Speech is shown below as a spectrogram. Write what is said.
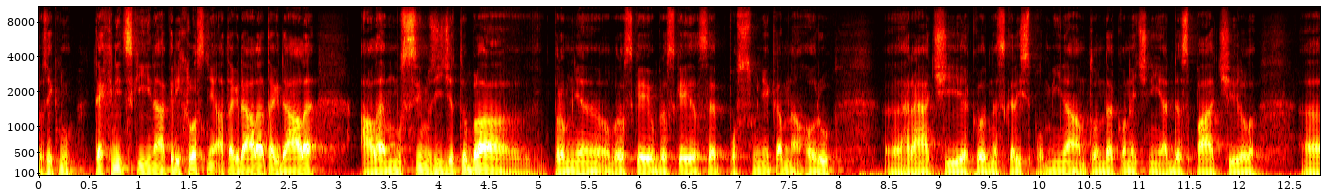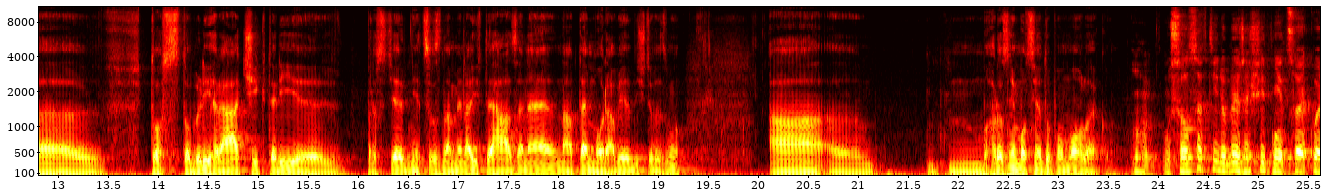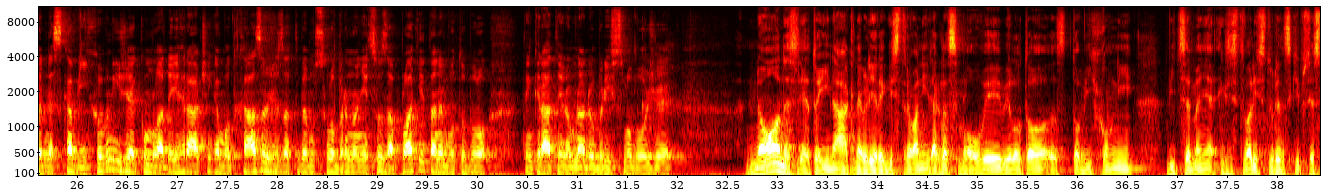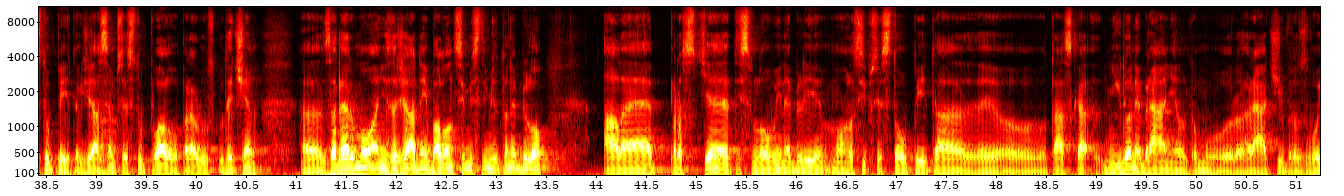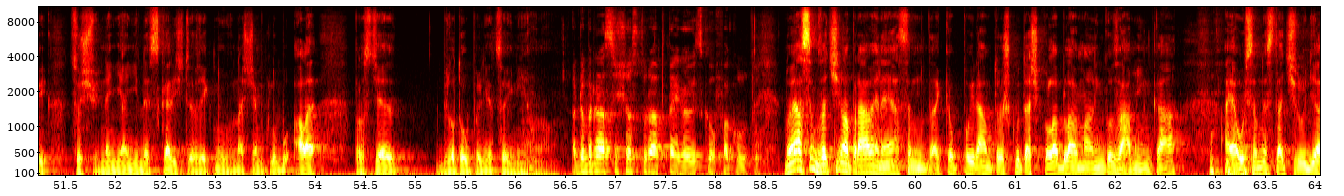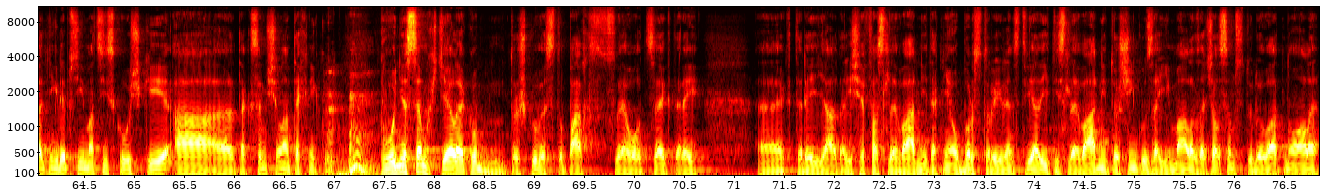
řeknu, technický, jinak, rychlostně a tak dále, a tak dále ale musím říct, že to byla pro mě obrovský, obrovský zase posun někam nahoru. Eh, hráči, jako dneska, když vzpomínám, Tonda Konečný, Jarda Spáčil, eh, to, to byli hráči, eh, prostě něco znamenali v té házené, na té Moravě, když to vezmu. A hrozně moc mě to pomohlo. Jako. Mhm. Musel se v té době řešit něco, jako je dneska výchovný, že jako mladý hráč někam odcházel, že za tebe muselo Brno něco zaplatit, anebo to bylo tenkrát jenom na dobrý slovo, že No, je to jinak, nebyly registrované takhle smlouvy, bylo to, to výchovný, víceméně existovaly studentské přestupy, takže já jsem přestupoval opravdu skutečně eh, zadarmo, ani za žádný balon si myslím, že to nebylo, ale prostě ty smlouvy nebyly, mohl si přestoupit a eh, otázka, nikdo nebránil tomu hráči v rozvoji, což není ani dneska, když to řeknu v našem klubu, ale prostě bylo to úplně něco jiného. No. A do Brna si šel studovat pedagogickou fakultu? No já jsem začínal právě ne, já jsem, tak povídám trošku, ta škola byla malinko zámínka a já už jsem nestačil udělat někde přijímací zkoušky a tak jsem šel na techniku. Původně jsem chtěl jako trošku ve stopách svého otce, který který dělá tady šefa slevárny, tak mě obor strojírenství a ty slevárny trošinku zajímal a začal jsem studovat, no ale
